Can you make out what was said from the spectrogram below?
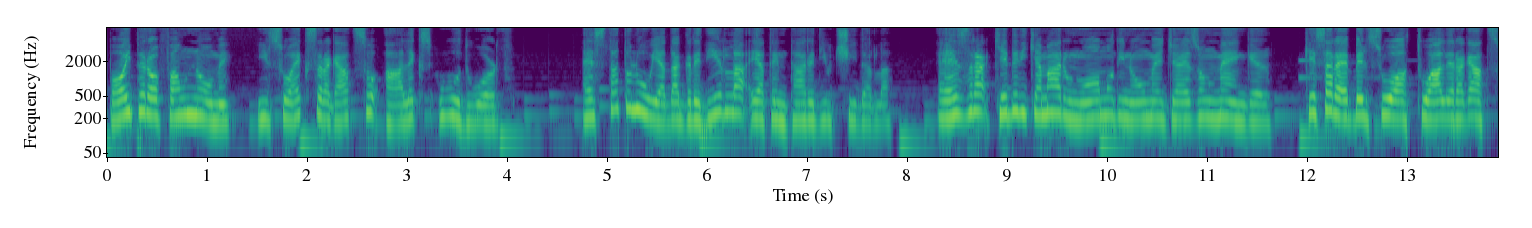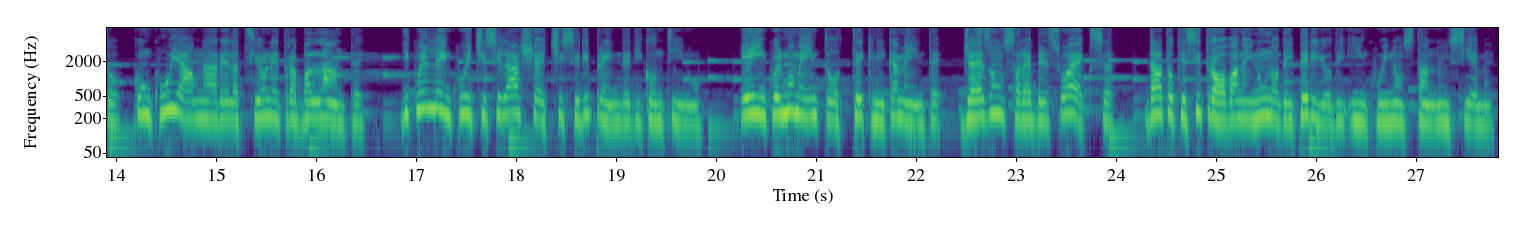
Poi però fa un nome, il suo ex ragazzo Alex Woodworth. È stato lui ad aggredirla e a tentare di ucciderla. Ezra chiede di chiamare un uomo di nome Jason Mengel, che sarebbe il suo attuale ragazzo, con cui ha una relazione traballante, di quelle in cui ci si lascia e ci si riprende di continuo. E in quel momento, tecnicamente, Jason sarebbe il suo ex, dato che si trovano in uno dei periodi in cui non stanno insieme.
